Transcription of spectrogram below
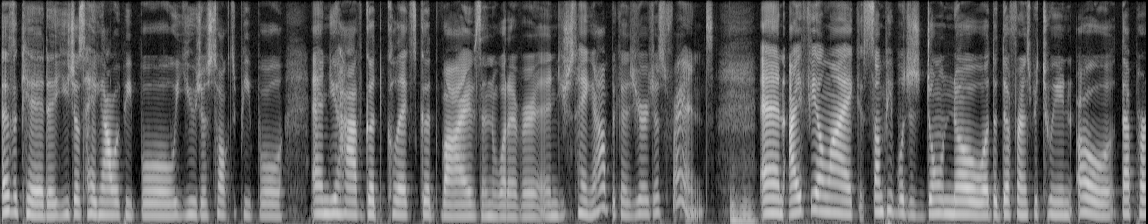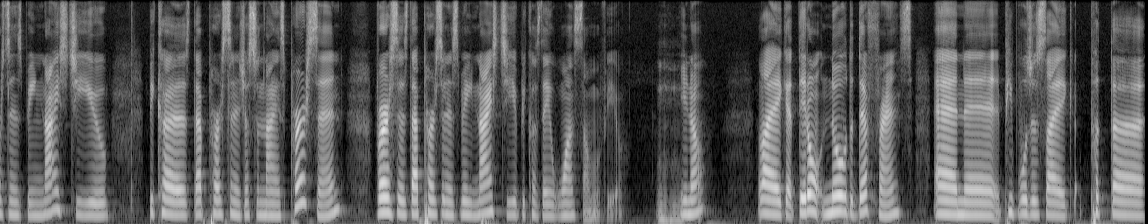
as a kid, uh, you just hang out with people, you just talk to people, and you have good clicks, good vibes, and whatever, and you just hang out because you're just friends. Mm-hmm. And I feel like some people just don't know the difference between, oh, that person is being nice to you because that person is just a nice person versus that person is being nice to you because they want some of you. Mm-hmm. You know? Like they don't know the difference and uh, people just like put the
